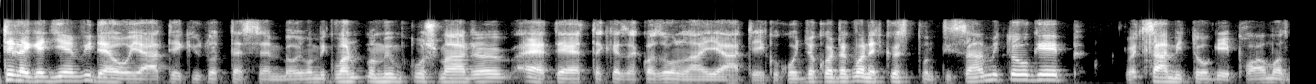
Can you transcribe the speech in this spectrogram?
tényleg egy ilyen videójáték jutott eszembe, hogy amik, van, amik most már eltehettek ezek az online játékok, hogy gyakorlatilag van egy központi számítógép, vagy számítógép halmaz,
